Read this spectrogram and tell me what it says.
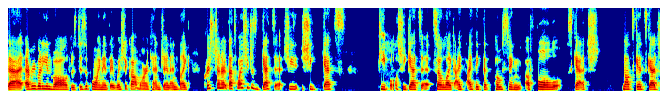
that everybody involved was disappointed. They wish it got more attention. And like Kris Jenner, that's why she just gets it. She she gets people. She gets it. So like I I think that posting a full sketch, not skid sketch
